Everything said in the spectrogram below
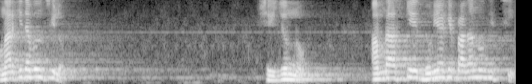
ওনার কিতাবেও ছিল। সেই জন্য আমরা আজকে দুনিয়াকে প্রাধান্য দিচ্ছি।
